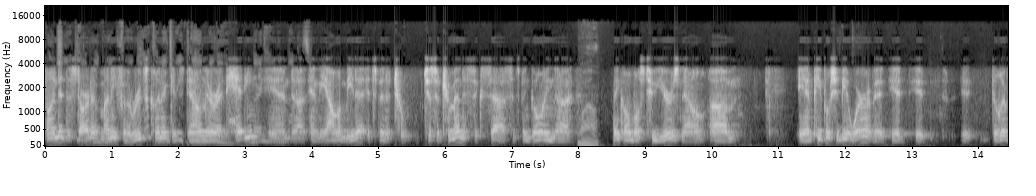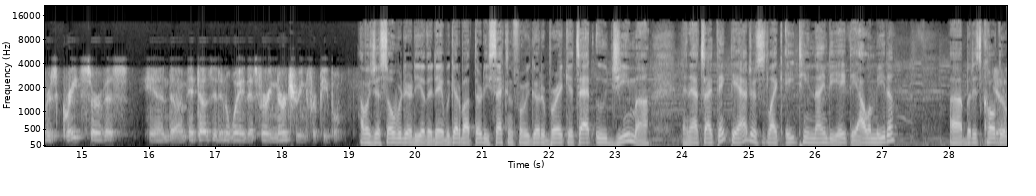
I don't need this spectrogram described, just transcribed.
funded the startup money for the Roots Clinic. It's down there at Hedding and uh, and the Alameda. It's been a tr- just a tremendous success. It's been going, uh, wow. I think, almost two years now, um, and people should be aware of it. It it it delivers great service and um, it does it in a way that's very nurturing for people. I was just over there the other day. We got about 30 seconds before we go to break. It's at Ujima, and that's, I think the address is like 1898, the Alameda, uh, but it's called yes, the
